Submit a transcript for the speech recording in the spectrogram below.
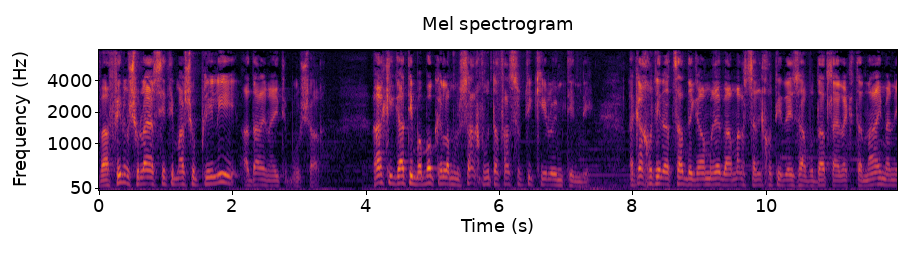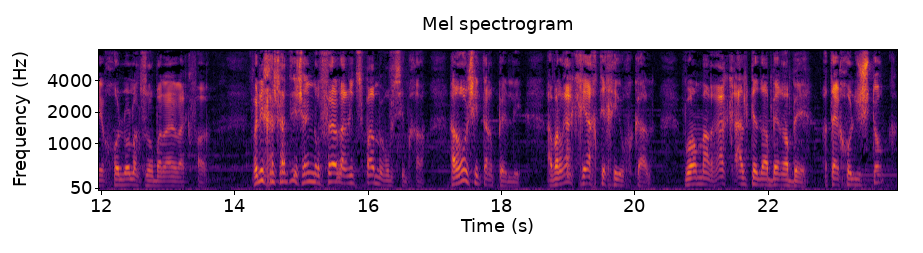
ואפילו שאולי עשיתי משהו פלילי, עדיין הייתי מאושר. רק הגעתי בבוקר למוסך והוא תפס אותי כאילו המתין לי. לקח אותי לצד לגמרי ואמר שצריך אותי לאיזה עבודת לילה קטנה אם אני יכול לא לחזור בלילה לכפר. ואני חשבתי שאני נופל על הרצפה מרוב שמחה. הראש התערפל לי, אבל רק חייכתי חיוך קל. והוא אמר, רק אל תדבר הרבה. אתה יכול לשתוק?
